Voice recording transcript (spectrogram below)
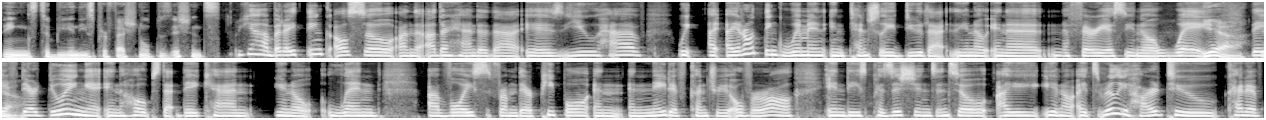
things to be in these professional positions. Yeah, but I think also on the other hand of that is you have we I, I don't think women intentionally do that, you know, in a nefarious, you know, way. Yeah, They yeah. they're doing it in hopes that they can, you know, lend a voice from their people and and native country overall in these positions. And so I, you know, it's really hard to kind of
